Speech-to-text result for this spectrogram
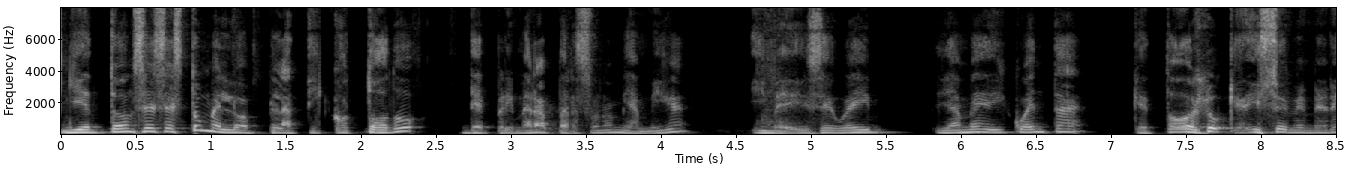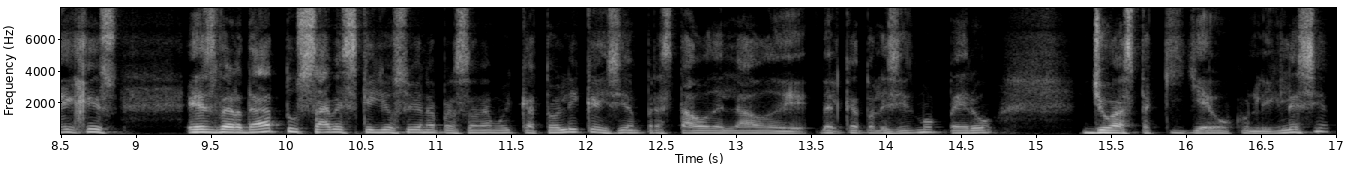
Y entonces esto me lo platicó todo de primera persona mi amiga y me dice, güey, ya me di cuenta que todo lo que dicen en herejes es verdad. Tú sabes que yo soy una persona muy católica y siempre he estado del lado de- del catolicismo, pero yo hasta aquí llego con la iglesia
